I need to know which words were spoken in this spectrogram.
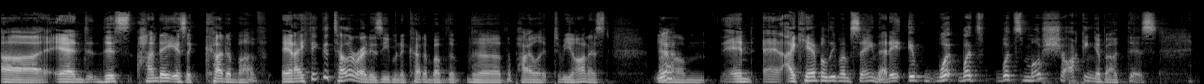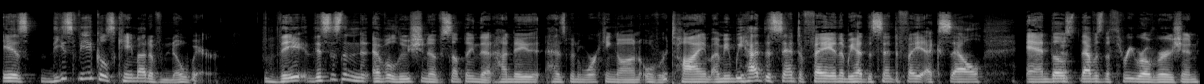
Uh, and this Hyundai is a cut above, and I think the Telluride is even a cut above the the, the Pilot, to be honest. Yeah. Um, and and I can't believe I'm saying that. It, it, what what's what's most shocking about this is these vehicles came out of nowhere. They this isn't an evolution of something that Hyundai has been working on over time. I mean, we had the Santa Fe and then we had the Santa Fe XL, and those that was the three row version.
